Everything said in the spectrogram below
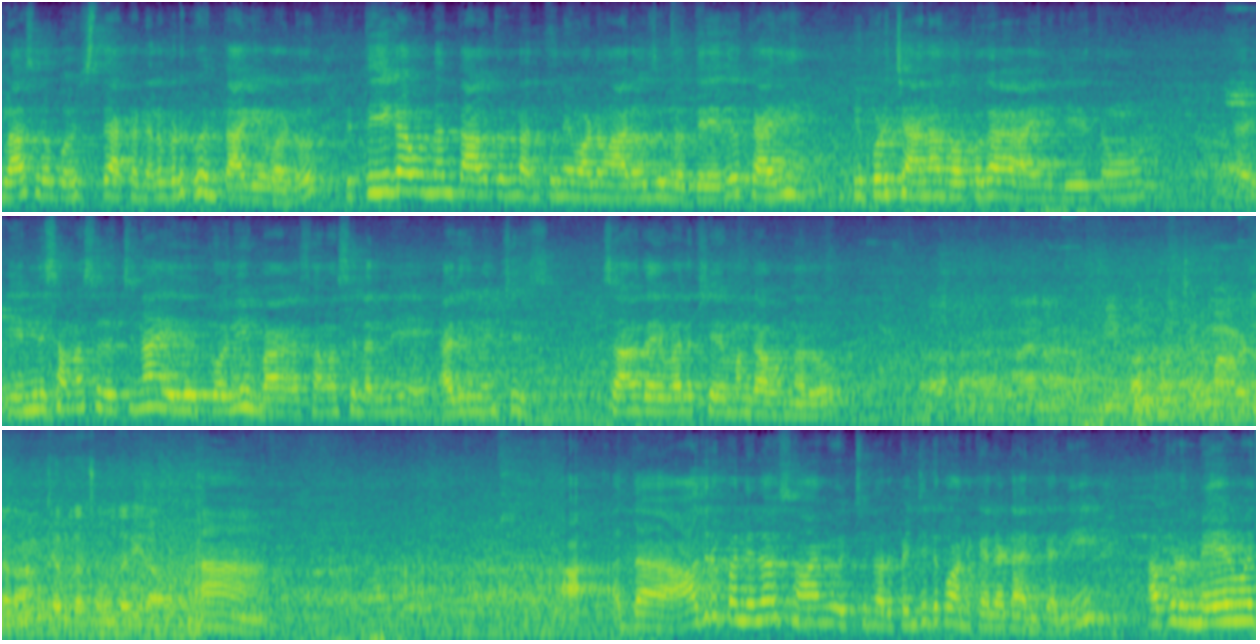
గ్లాసులో పోస్తే అక్కడ నిలబడుకొని తాగేవాడు. తీగా ఉందని తాగుతుండ అనుకునేవాళ్ళం ఆ రోజుల్లో తెలియదు. కానీ ఇప్పుడు చాలా గొప్పగా ఆయన జీవితం ఎన్ని సమస్యలు వచ్చినా ఎదుర్కొని బాగా సమస్యలన్నీ అధిగమించి స్వామి దైవాల క్షేమంగా ఉన్నారు. మీ బంధువు చిరుమావిళ్ళ రామచంద్ర చౌదరి ద- ఆదురుపల్లిలో స్వామి వచ్చినారు పెంచులకోనకి వెళ్ళడానికని. అప్పుడు మేము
